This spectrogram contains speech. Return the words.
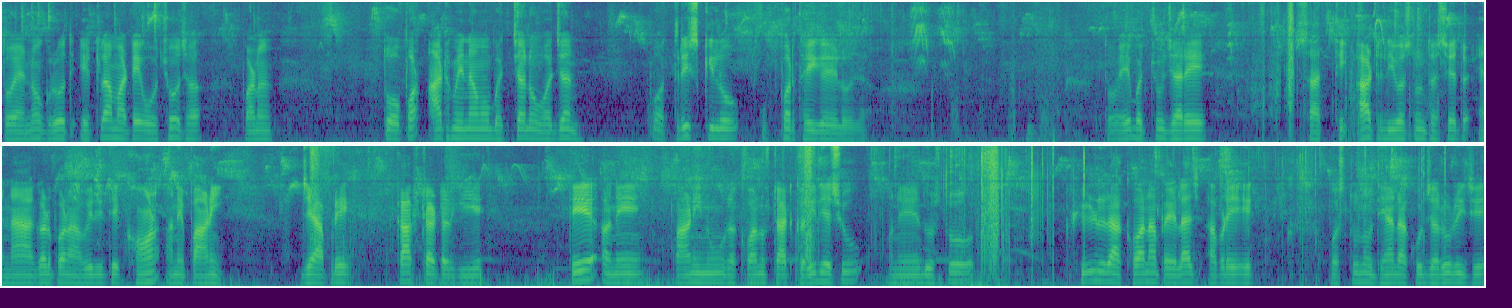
તો એનો ગ્રોથ એટલા માટે ઓછો છે, પણ તો પણ આઠ મહિનામાં બચ્ચાનું વજન ત્રીસ કિલો ઉપર થઈ ગયેલો છે. તો એ બચ્ચું જ્યારે સાતથી આઠ દિવસનું થશે તો એના આગળ પણ આવી રીતે ખણ અને પાણી જે આપણે કાપ સ્ટાર્ટર કહીએ તે અને પાણીનું રખવાનું સ્ટાર્ટ કરી દઈશું અને દોસ્તો, ફીડ રાખવાના પહેલાં જ આપણે એક વસ્તુનું ધ્યાન રાખવું જરૂરી છે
